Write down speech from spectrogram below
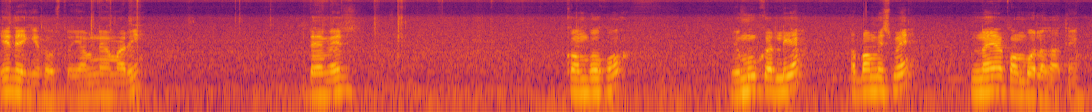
ये देखिए दोस्तों, ये हमने हमारी डैमेज कॉम्बो को रिमूव कर लिया। अब हम इसमें नया कॉम्बो लगाते हैं।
